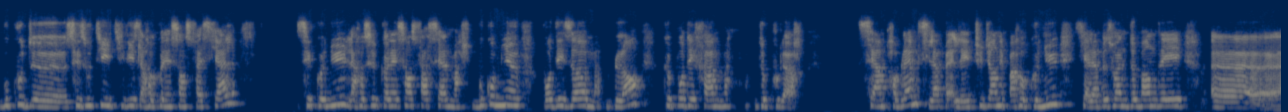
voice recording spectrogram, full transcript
beaucoup de ces outils utilisent la reconnaissance faciale. C'est connu, la reconnaissance faciale marche beaucoup mieux pour des hommes blancs que pour des femmes de couleur. C'est un problème si l'étudiant n'est pas reconnu, si elle a besoin de demander euh,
